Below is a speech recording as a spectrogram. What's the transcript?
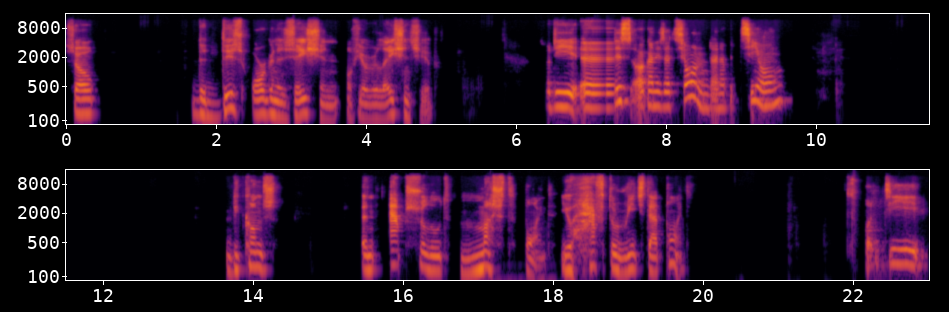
so the disorganization of your relationship So die äh, Disorganisation deiner Beziehung becomes an absolute must point. You have to reach that point. und die,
